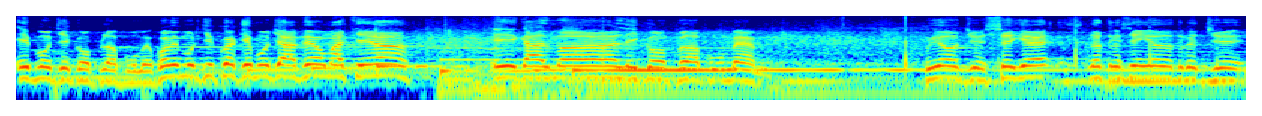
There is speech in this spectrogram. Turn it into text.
et bon Dieu plan pour moi. Combien de monde qui croit que bon Dieu avait matin, et également les plans pour moi. Prions Dieu, Seigneur, notre Seigneur, notre Dieu.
